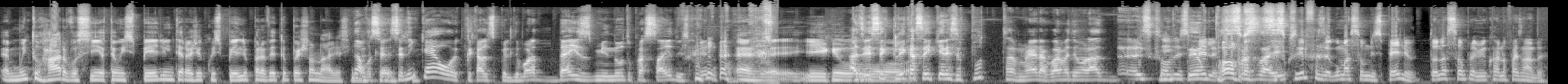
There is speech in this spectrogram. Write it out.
é muito raro você ir até um espelho e interagir com o espelho pra ver teu personagem, assim. Não, você, você nem quer o- clicar no espelho, demora 10 minutos pra sair do espelho, pô. É, é, e o... Às vezes você clica sem querer, você, puta merda, agora vai demorar. Você falou do Um espelho. tempão pra sair. Se vocês conseguirem fazer alguma ação do espelho, toda ação pra mim o cara não faz nada.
